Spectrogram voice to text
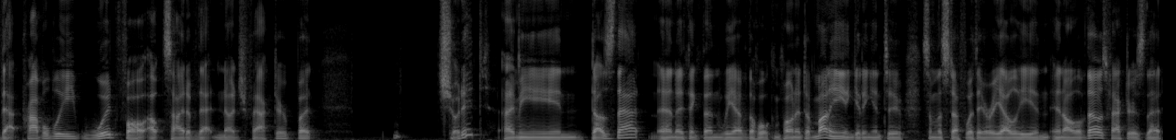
that probably would fall outside of that nudge factor, but should it? I mean, does that? And I think then we have the whole component of money and getting into some of the stuff with Ariely and, and all of those factors that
